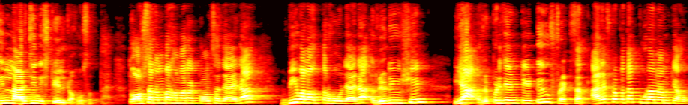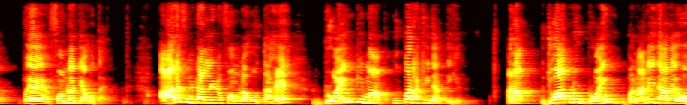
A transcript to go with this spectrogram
इनलार्जिंग स्टेल का हो सकता है। तो ऑप्शन नंबर हमारा कौन सा जाएगा? बी वाला उत्तर हो जाएगा रिड्यूसिंग या रिप्रेजेंटेटिव फ्रैक्चर आरएफ का पता पूरा नाम क्या हो फॉर्मूला क्या होता है? आरएफ निकालने का फॉर्मूला होता है ड्राइंग की माप ऊपर रखी जाती है। है ना? जो आप लोग ड्राइंग बनाने जा रहे हो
